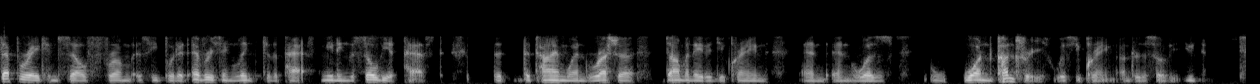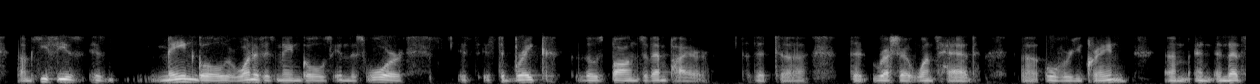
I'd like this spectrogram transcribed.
separate himself from, as he put it, everything linked to the past, meaning the Soviet past, the the time when Russia dominated Ukraine and and was one country with Ukraine under the Soviet Union. Um, he sees his main goal, or one of his main goals in this war, is, is to break those bonds of empire that uh, that Russia once had uh, over Ukraine, um, and and that's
